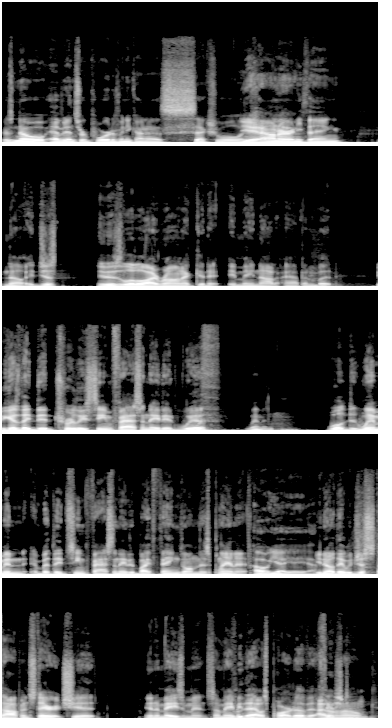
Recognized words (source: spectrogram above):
there's no evidence report of any kind of sexual Yeah, encounter or anything. no, it just it was a little ironic and it, it may not have happened, but because they did truly seem fascinated with, With women. well d- women, but they'd seem fascinated by things on this planet. Oh yeah, yeah, yeah. You know, they would just stop and stare at shit in amazement. So maybe that was part of it. I don't know. tank.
